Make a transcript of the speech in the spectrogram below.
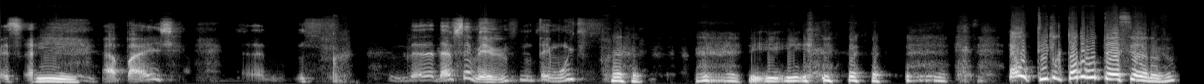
e... Rapaz, deve ser mesmo, não tem muito. e, e... é o título que todo mundo tem esse ano, viu?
